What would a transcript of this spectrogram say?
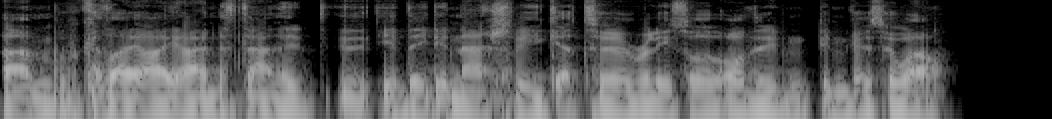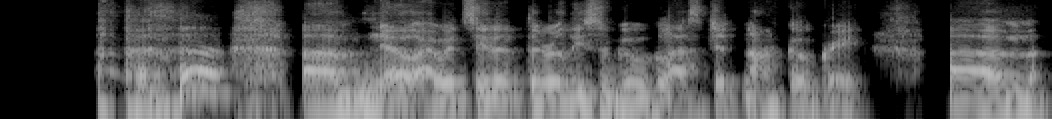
Um, because I, I understand that they didn't actually get to release or, or they didn't, didn't go so well. um, no, I would say that the release of Google Glass did not go great. Um,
